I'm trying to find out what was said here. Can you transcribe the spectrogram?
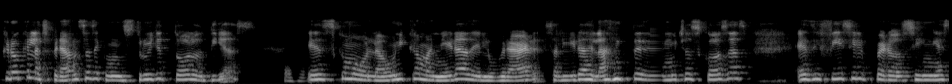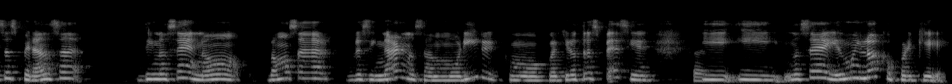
creo que la esperanza se construye todos los días. Uh -huh. Es como la única manera de lograr salir adelante de muchas cosas. Es difícil, pero sin esta esperanza, no sé, no, vamos a resignarnos a morir como cualquier otra especie. Sí. Y, y, no sé, y es muy loco porque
